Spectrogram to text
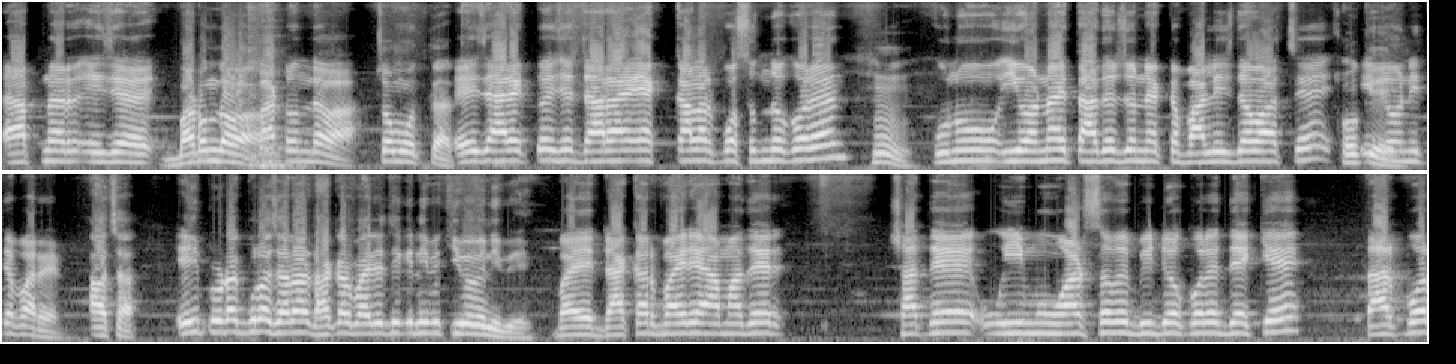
আপনার এই যে বাটন দেওয়া। বাটন দেওয়া। চমৎকার। এই যে আরেকটা হচ্ছে যারা এক কালার পছন্দ করেন হুম। কোনো ইয়ে নাই তাদের জন্য একটা বালিশ দেওয়া আছে. এটাও নিতে পারেন। আচ্ছা এই প্রোডাক্টগুলো যারা ঢাকার বাইরে থেকে নিবে কীভাবে নিবে? ভাই ঢাকার বাইরে আমাদের সাথে উইমো হোয়াটসঅ্যাপে ভিডিও করে দেখে তারপর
